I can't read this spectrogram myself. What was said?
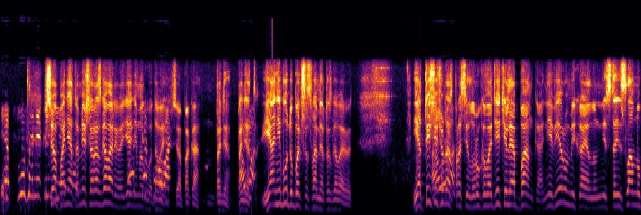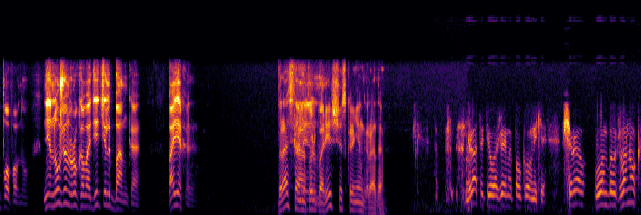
и обслуживания клиентов. Все, понятно. Миша, разговаривай, я не могу. Давай, все, пока. Понятно. понятно. Я не буду больше с вами разговаривать. Я тысячу Алло. раз просил руководителя банка, не Веру Михайловну, не Станиславну Поповну. Мне нужен руководитель банка. Поехали. Здравствуйте, Анатолий Борисович из Калининграда. Здравствуйте, уважаемые полковники. Вчера вам был звонок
